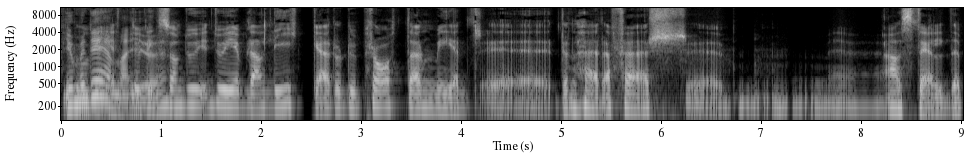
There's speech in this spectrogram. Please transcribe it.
jo men det är man du, ju. Liksom, du, du är bland likar och du pratar med eh, den här affärsanställde. Eh,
